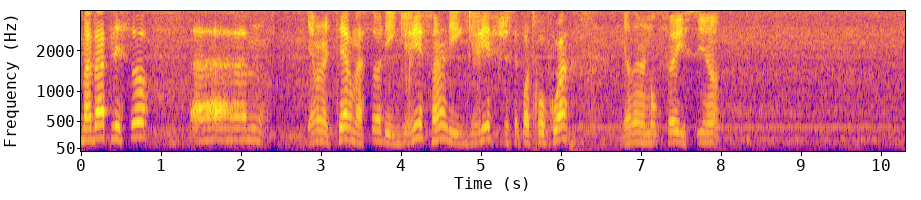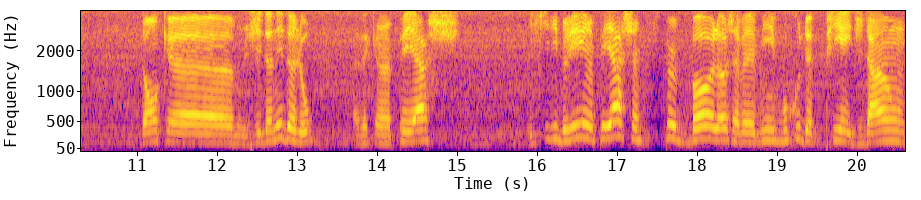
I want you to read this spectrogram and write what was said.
m'avez appelé ça. Euh, il y avait un terme à ça, les griffes, hein? les griffes, je sais pas trop quoi. Regardez un autre feuille ici. Donc, j'ai donné de l'eau avec un pH équilibré, un pH un petit peu bas, là, j'avais mis beaucoup de pH down.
